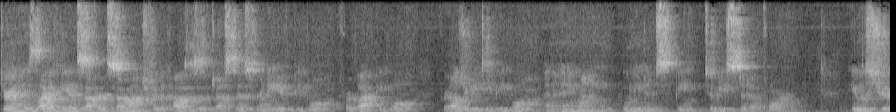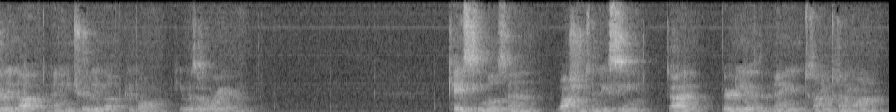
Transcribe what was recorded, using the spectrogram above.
During his life, he had suffered so much for the causes of justice for Native people, for Black people, for LGBT people, and anyone who needed to be stood up for. He was truly loved and he truly loved people. He was a warrior. Casey Wilson, Washington, D.C., died 30th of May 2021.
